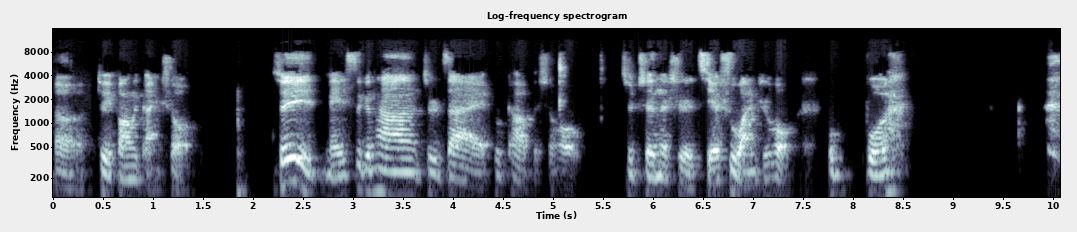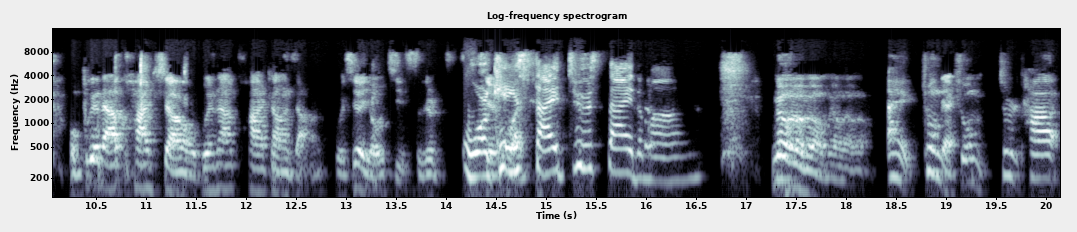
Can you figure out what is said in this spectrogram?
呃对方的感受，所以每一次跟他就是在 hook up 的时候，就真的是结束完之后，我我我不跟大家夸张，我不跟大家夸张讲，我记得有几次就是 Working side to side 吗？没有没有没有没有没有没有，哎，重点是我就是他，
